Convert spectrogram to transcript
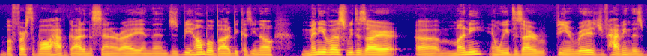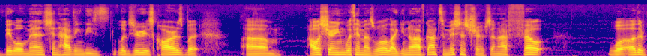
but first of all, have God in the center, right? And then just be humble about it because you know, many of us we desire uh, money and we desire being rich, having this big old mansion, having these luxurious cars. But um, I was sharing with him as well, like you know, I've gone to missions trips and I felt what other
